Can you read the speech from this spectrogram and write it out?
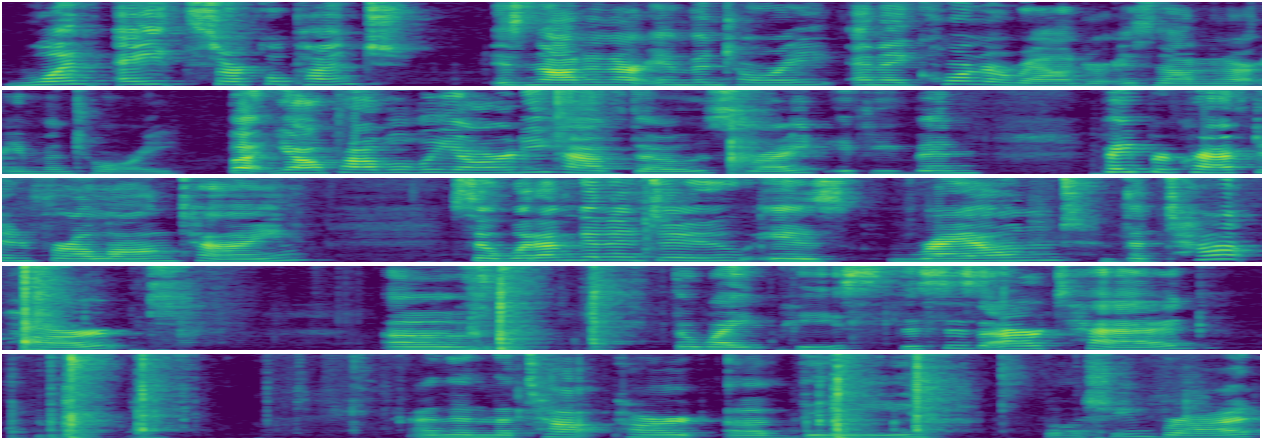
one eighth circle punch is not in our inventory and a corner rounder is not in our inventory. But y'all probably already have those, right? If you've been paper crafting for a long time. So what I'm going to do is round the top part of the white piece. This is our tag. And then the top part of the Blushing Bride.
